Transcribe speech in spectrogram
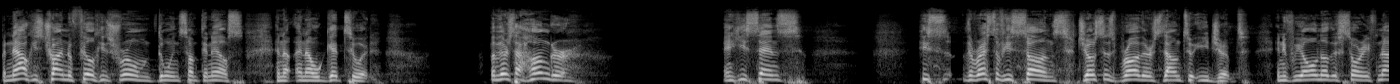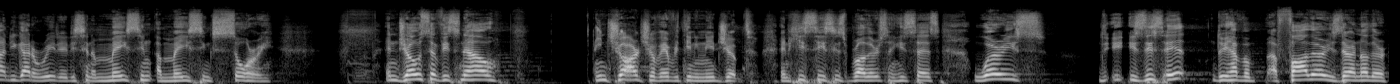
But now he's trying to fill his room doing something else, and, and I will get to it. But there's a hunger and he sends his, the rest of his sons, Joseph's brothers, down to Egypt. And if we all know the story, if not, you got to read it. It's an amazing, amazing story. And Joseph is now in charge of everything in Egypt. And he sees his brothers and he says, Where is, is this it? Do you have a, a father? Is there another,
